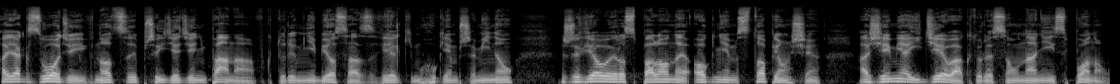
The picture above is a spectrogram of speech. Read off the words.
A jak złodziej w nocy przyjdzie dzień Pana, w którym niebiosa z wielkim hukiem przeminą, żywioły rozpalone ogniem stopią się, a ziemia i dzieła, które są na niej spłoną.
